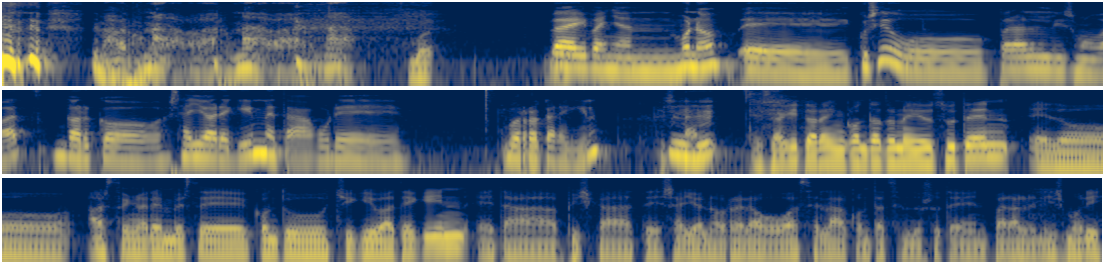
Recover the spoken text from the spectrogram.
Babarrunada, babarrunada, babarrunada. Bu- Bai, baina, bueno, e, ikusi dugu paralelismo bat, gaurko saioarekin eta gure borrokarekin. pixkat. Mhm. Ez dakit orain kontatu nahi duzuten, edo azten garen beste kontu txiki batekin, eta pixkat eh, saioan aurrera goazela kontatzen duzuten paralelismori.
